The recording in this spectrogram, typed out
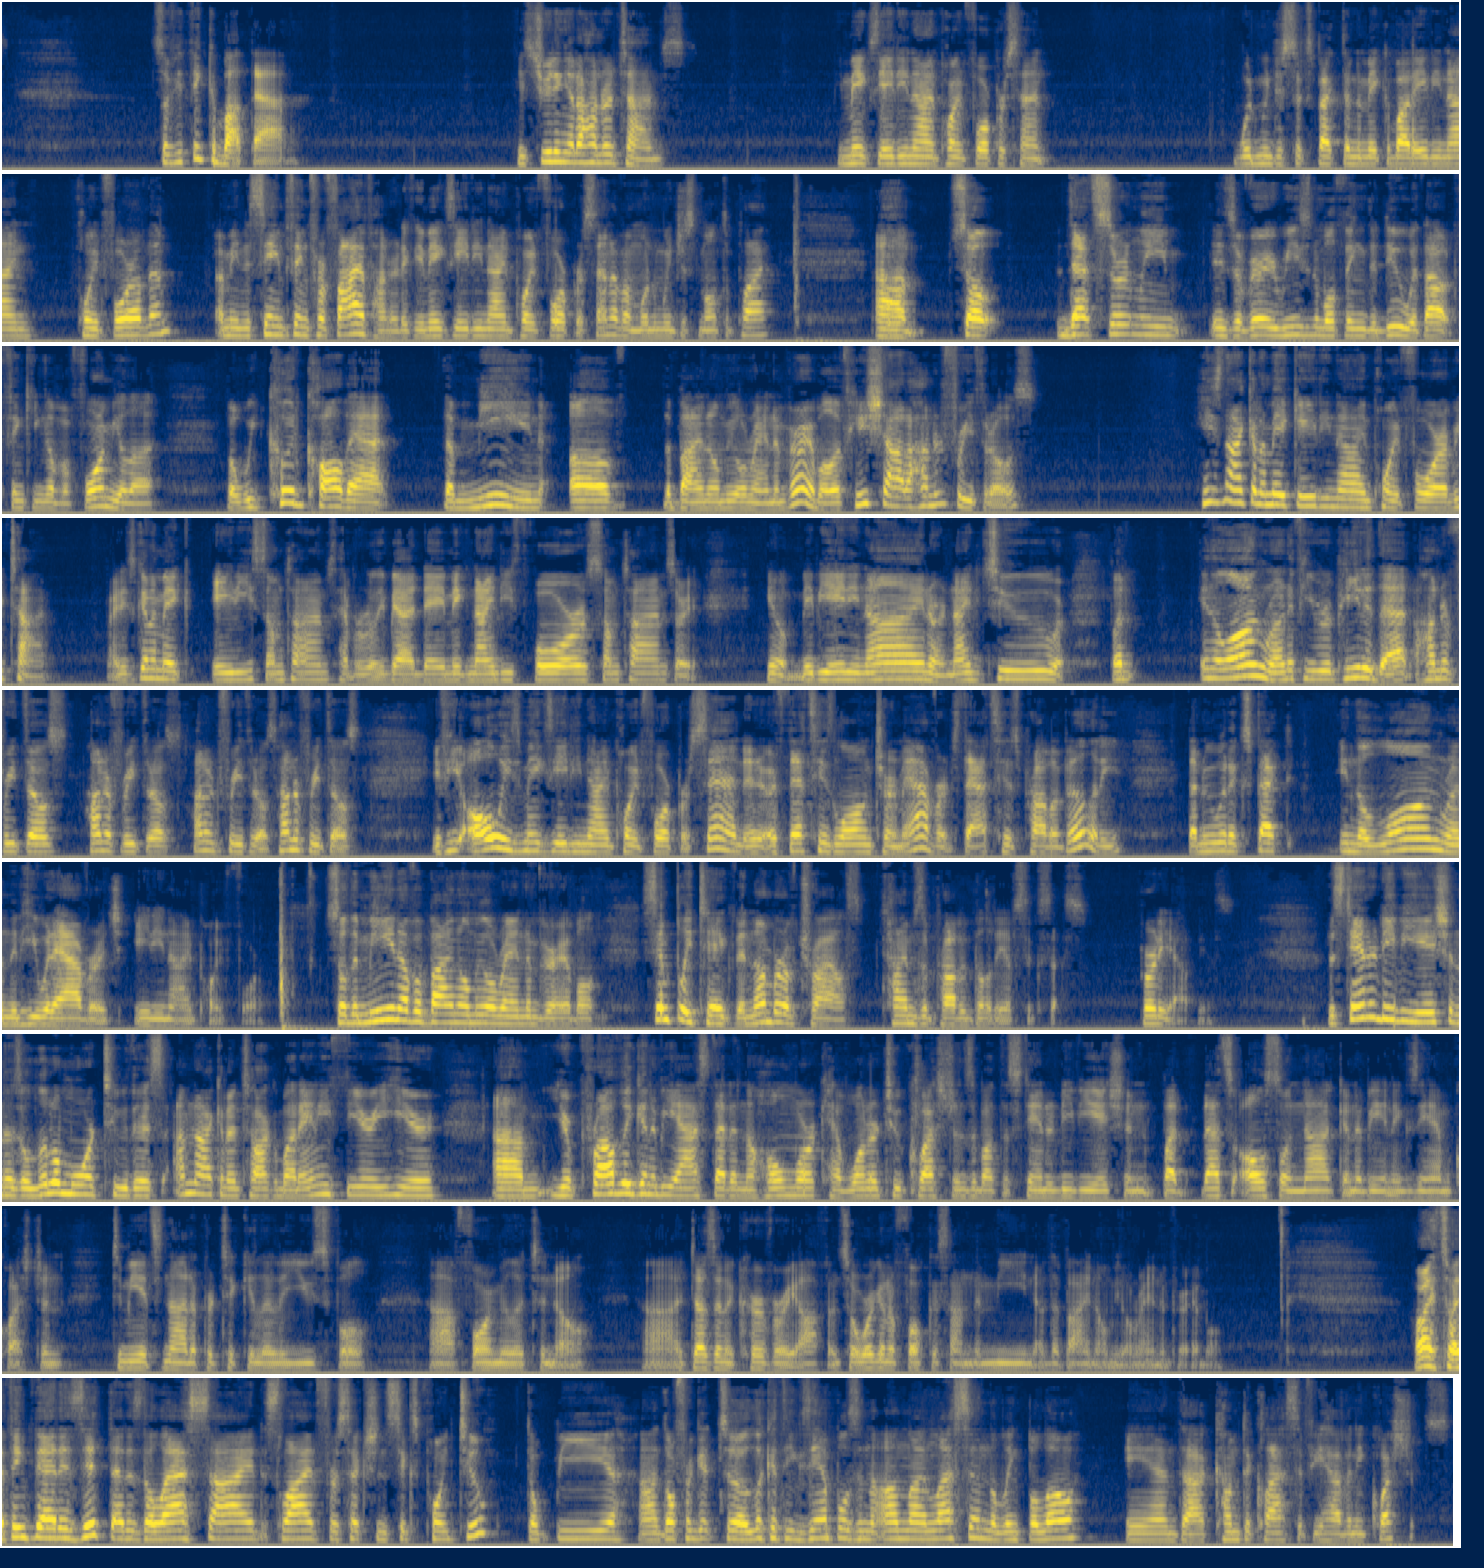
So if you think about that, he's shooting it 100 times. He makes 89.4%. Wouldn't we just expect him to make about 89.4 of them? I mean, the same thing for 500. If he makes 89.4% of them, wouldn't we just multiply? Um, so that certainly is a very reasonable thing to do without thinking of a formula, but we could call that the mean of the binomial random variable. If he shot 100 free throws, he's not going to make 89.4 every time. Right? He's going to make 80 sometimes, have a really bad day, make 94 sometimes, or you know maybe 89 or 92. Or, but in the long run, if he repeated that 100 free throws, 100 free throws, 100 free throws, 100 free throws, if he always makes 89.4%, and if that's his long-term average, that's his probability, then we would expect in the long run that he would average 89.4. So the mean of a binomial random variable Simply take the number of trials times the probability of success. Pretty obvious. The standard deviation, there's a little more to this. I'm not going to talk about any theory here. Um, you're probably going to be asked that in the homework, have one or two questions about the standard deviation, but that's also not going to be an exam question. To me, it's not a particularly useful uh, formula to know. Uh, it doesn't occur very often, so we're going to focus on the mean of the binomial random variable. All right, so I think that is it. That is the last side slide for section 6.2. Don't be, uh, don't forget to look at the examples in the online lesson, the link below, and uh, come to class if you have any questions.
